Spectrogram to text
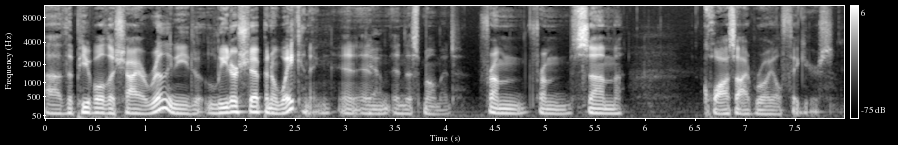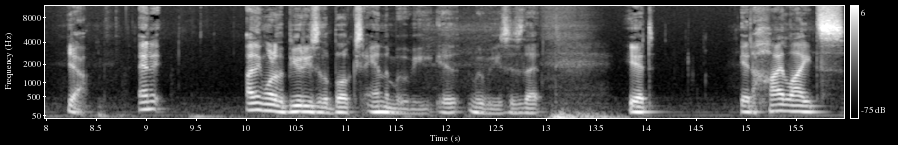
uh, the people of the Shire really need leadership and awakening in, in, in this moment from from some quasi royal figures. Yeah, and it I think one of the beauties of the books and the movie movies is that it it highlights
